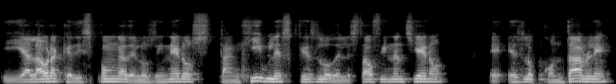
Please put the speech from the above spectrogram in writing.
y a la hora que disponga de los dineros tangibles, que es lo del estado financiero, eh, es lo contable,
